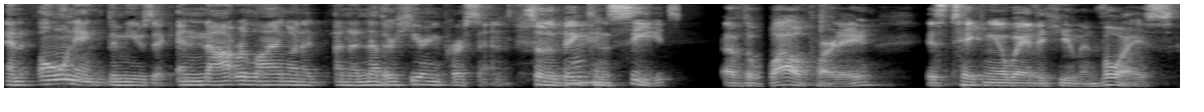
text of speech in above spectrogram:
and owning the music and not relying on, a, on another hearing person. So the big conceit of the wild party is taking away the human voice.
